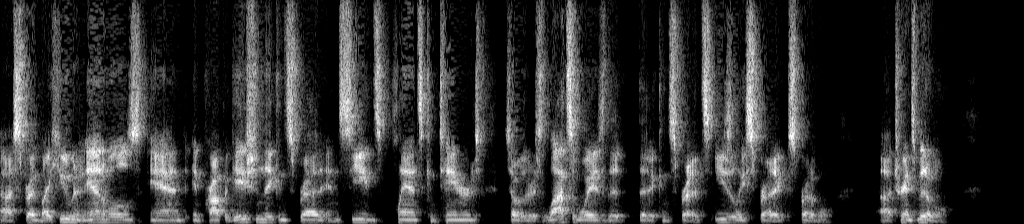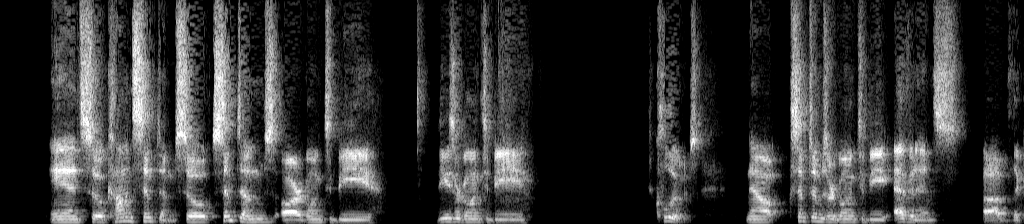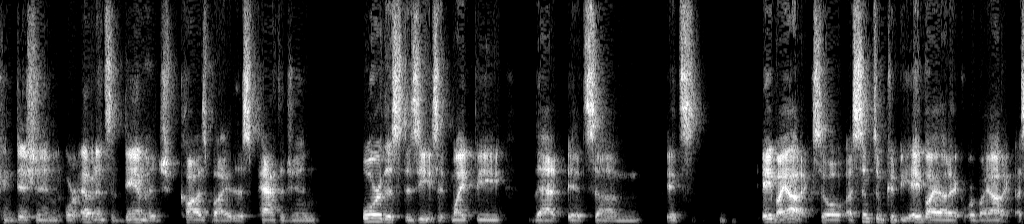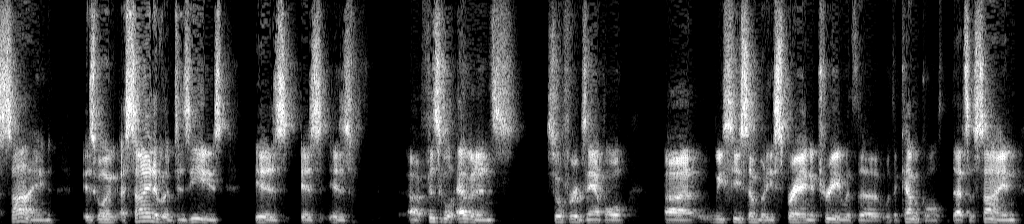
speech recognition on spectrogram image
uh, spread by human and animals, and in propagation they can spread in seeds, plants, containers. So there's lots of ways that, that it can spread. It's easily spread, spreadable, uh, transmittable. And so common symptoms. So symptoms are going to be, these are going to be clues. Now, symptoms are going to be evidence of the condition or evidence of damage caused by this pathogen or this disease. It might be that it's um, it's abiotic. So a symptom could be abiotic or biotic. A sign is going. A sign of a disease is is is uh, physical evidence. So, for example, uh, we see somebody spraying a tree with a with a chemical. That's a sign.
